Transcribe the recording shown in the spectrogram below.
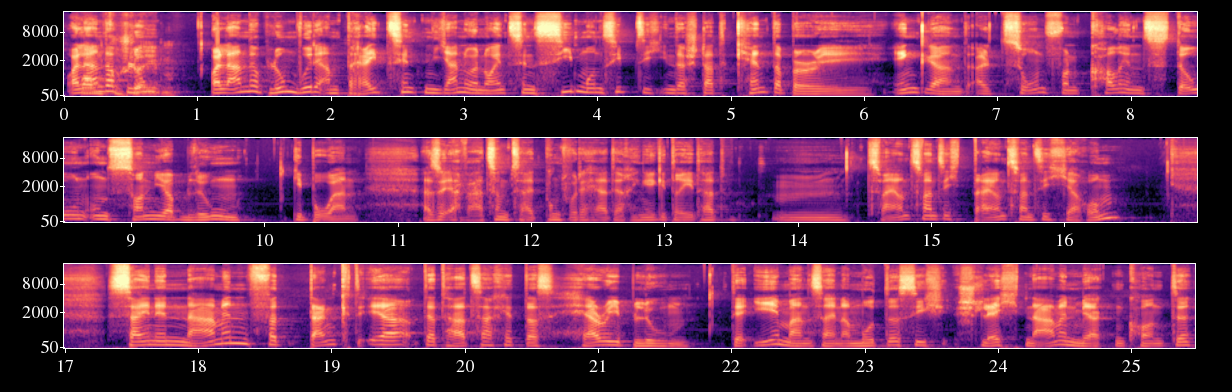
Orlando Bloom. Orlando Bloom wurde am 13. Januar 1977 in der Stadt Canterbury, England, als Sohn von Colin Stone und Sonja Bloom geboren. Also er war zum Zeitpunkt, wo der Herr der Ringe gedreht hat, mh, 22, 23 herum. Seinen Namen verdankt er der Tatsache, dass Harry Bloom, der Ehemann seiner Mutter, sich schlecht Namen merken konnte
